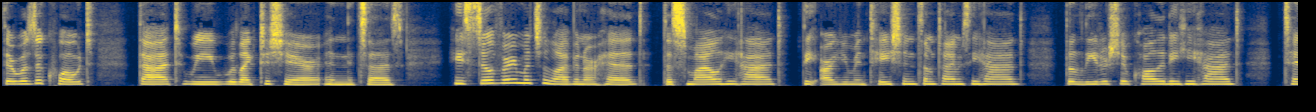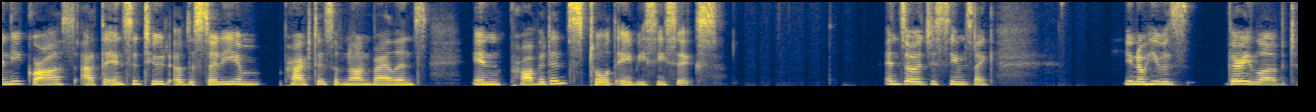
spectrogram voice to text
there was a quote that we would like to share, and it says, He's still very much alive in our head. The smile he had, the argumentation sometimes he had, the leadership quality he had. Teny Gross at the Institute of the Study and Practice of Nonviolence in Providence told ABC6. And so it just seems like, you know, he was very loved.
